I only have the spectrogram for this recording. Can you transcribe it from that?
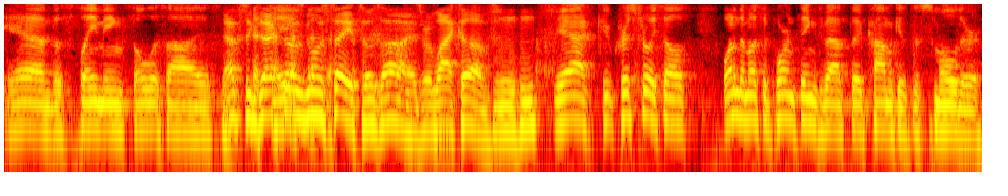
Yeah, and those flaming soulless eyes. That's exactly what I was going to say. It's those eyes or lack of. Yeah, Chris really sells. One of the most important things about the comic is the smolder.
